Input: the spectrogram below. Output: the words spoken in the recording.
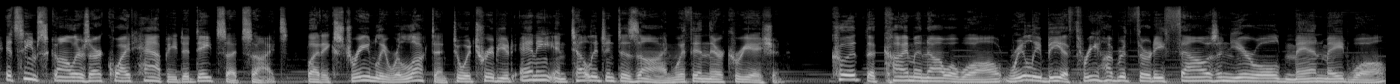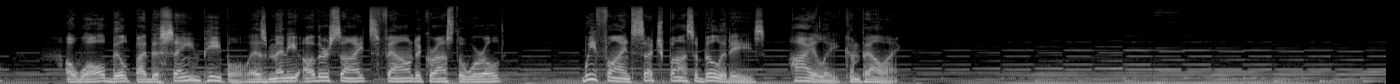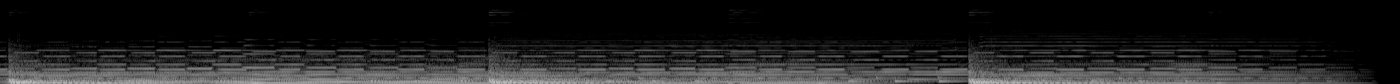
It seems scholars are quite happy to date such sites, but extremely reluctant to attribute any intelligent design within their creation. Could the Kaimanawa Wall really be a 330,000 year old man made wall? A wall built by the same people as many other sites found across the world? We find such possibilities highly compelling.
